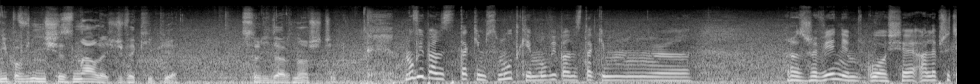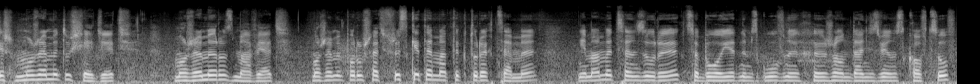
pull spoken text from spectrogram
nie powinni się znaleźć w ekipie Solidarności. Mówi pan z takim smutkiem, mówi pan z takim e, rozrzewieniem w głosie, ale przecież możemy tu siedzieć, możemy rozmawiać, możemy poruszać wszystkie tematy, które chcemy. Nie mamy cenzury, co było jednym z głównych e, żądań związkowców.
